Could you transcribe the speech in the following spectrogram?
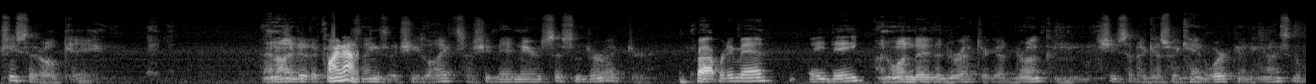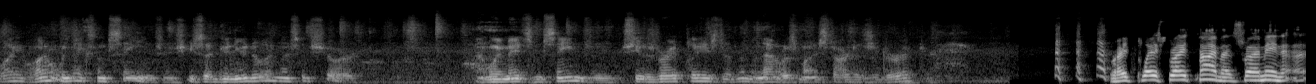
She said, okay. And I did a Why couple not? of things that she liked, so she made me her assistant director. Property man, AD. And one day the director got drunk and she said, I guess we can't work any. And I said, why, why don't we make some scenes? And she said, can you do it? And I said, sure. And we made some scenes and she was very pleased with them and that was my start as a director. Right place, right time. That's what I mean. Uh,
